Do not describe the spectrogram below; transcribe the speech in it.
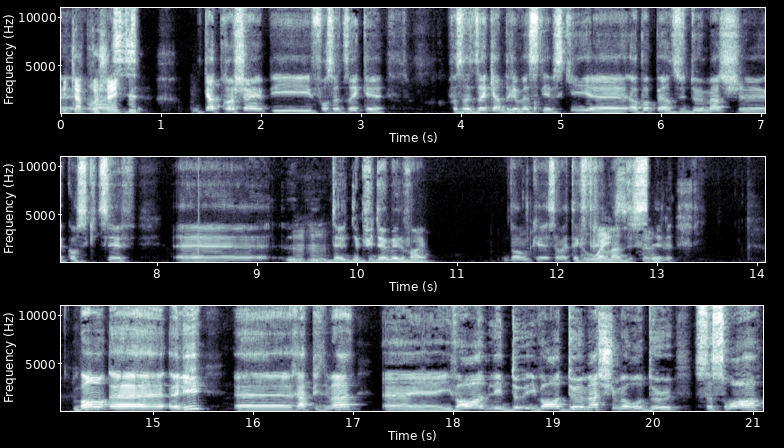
les quatre prochains? les quatre prochains. Puis, il faut se dire que. faut se dire qu'André Vasilevski n'a pas perdu deux matchs consécutifs mm-hmm. depuis 2020. Donc, ça va être extrêmement difficile. Bon, euh, Ali, euh, rapidement, euh, il, va avoir les deux, il va avoir deux matchs numéro 2 ce soir.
